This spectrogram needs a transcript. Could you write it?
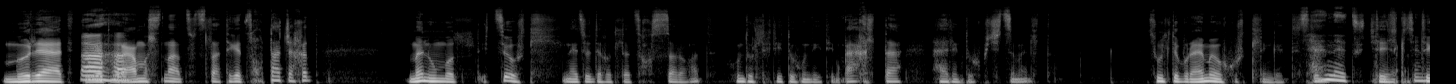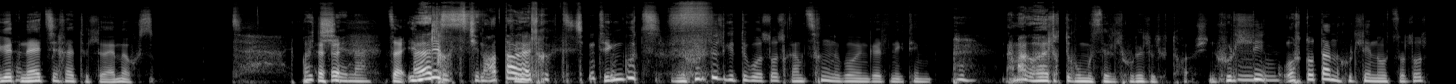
мураад тэгээд бүр амлснаа цуцлаа тэгээд цухтааж яхад мань хүм бол эцсийн хүртэл найзуудынхаа төлөө зогссоор байгаад хүн төрлөختий түүхэнд нэг тийм гайхалтай хайрын түүх бичсэн байна л да. Сүүлдээ бүр амиа өх хүртэл ингээд сайн найз гэж хэлэх гэж. Тэгээд найзынхаа төлөө амиа өгсөн. Гоё жишээ наа. За ойлгогдож чинь одоо ойлгогдож чинь. Тэнгүүц нөхөрлөл гэдэг бол ганцхан нөгөө ингээл нэг тийм намайг ойлгодог хүмүүсээр л хүрээлүүлэх тухай биш. Нөхөрлийн урт удаан нөхөрлийн нууц бол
